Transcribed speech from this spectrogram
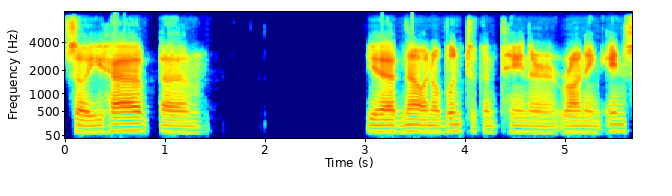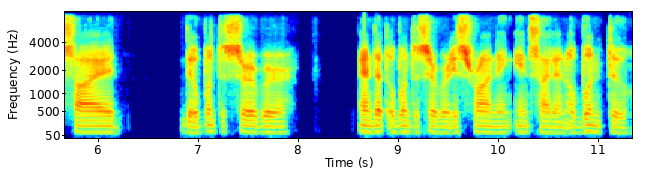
So you have um, you have now an ubuntu container running inside the ubuntu server and that ubuntu server is running inside an ubuntu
